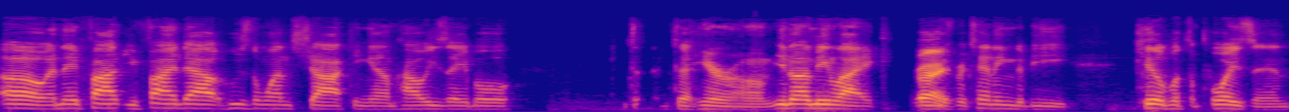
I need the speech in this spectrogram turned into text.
"Oh!" And they find you find out who's the one shocking him, how he's able to, to hear him. You know what I mean? Like he was Right. pretending to be killed with the poison.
